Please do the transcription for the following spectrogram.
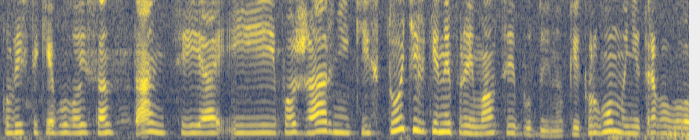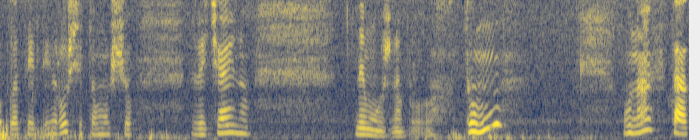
Колись таке було і санстанція, і пожарники. Хто тільки не приймав цей будинок. І кругом мені треба було платити гроші, тому що, звичайно, не можна було. Тому у нас так,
